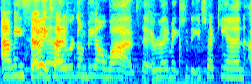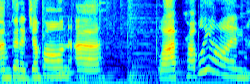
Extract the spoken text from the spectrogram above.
I mean, so and excited. We're going to be on live. So everybody make sure that you check in. I'm going to jump on uh live probably on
